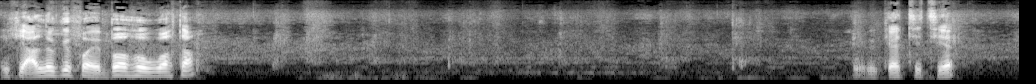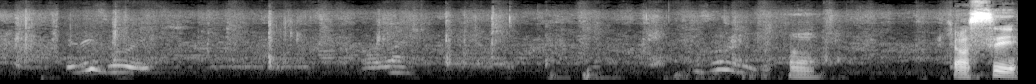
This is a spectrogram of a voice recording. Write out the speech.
If you are looking for a borehole water, you will get it here. Zurich. You can see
